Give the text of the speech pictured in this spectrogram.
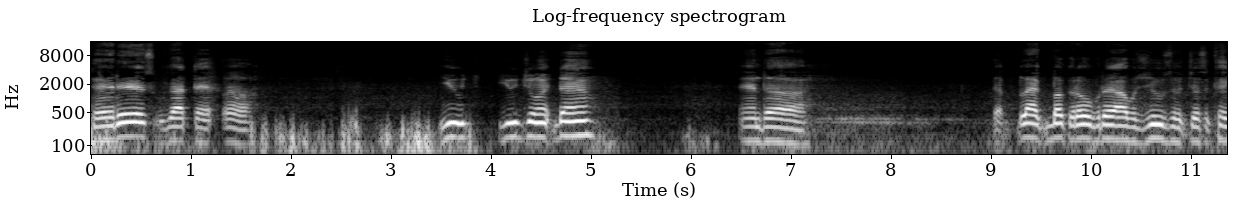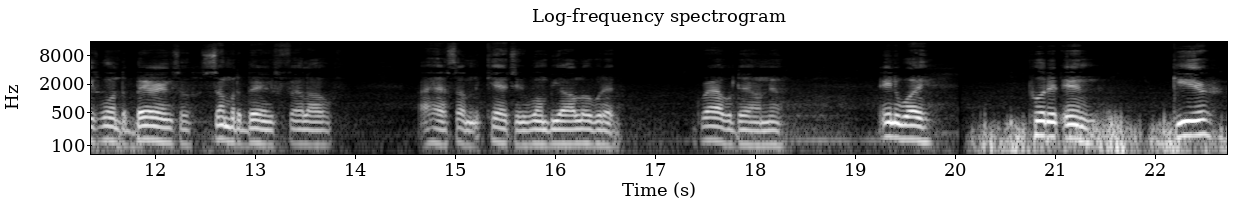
there it is. We got that uh, U U joint down, and uh, that black bucket over there. I was using it just in case one of the bearings or some of the bearings fell off. I had something to catch it. It won't be all over that gravel down there. Anyway, put it in gear.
